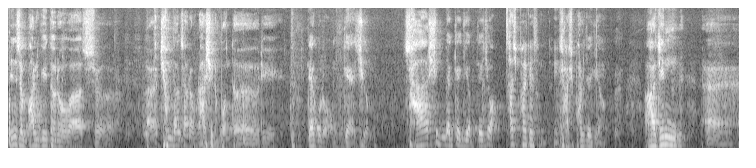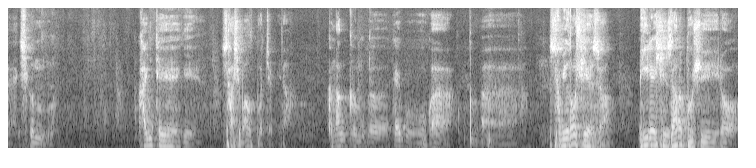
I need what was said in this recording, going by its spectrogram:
민선 발기 들어와서 어, 첨단 산업을 하시는 분들이 대구로 온 게 지금 40 몇 개 기업 되죠? 48개 선. 예. 48개 기업. 아진 에, 지금 카인텍이 49번째입니다. 그만큼 그 대구가 어, 섬유도시에서 미래 신산업 도시로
